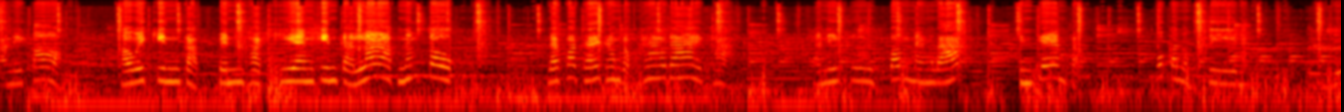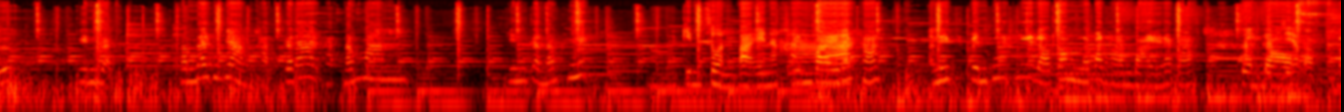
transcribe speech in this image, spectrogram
อันนี้ก็เอาไว้กินกับเป็นผักเคียง กินกับลาบน้ำตก แล้วก็ใช้ทำกับข้าวได้ค่ะ อันนี้คือต้นแมงลักกินแก้มกับพวกขนมจีน หรือกินแบบทำได้ทุกอย่างผัดก็ได้ผัดน้ำมัน กินกับน้ำพริกอ่ากินส่วนใบนะคะ กินใบนะคะ อันนี้เป็นผู้ที่เราต้องรับประทานใบนะคะ ส่วนดอกกับล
